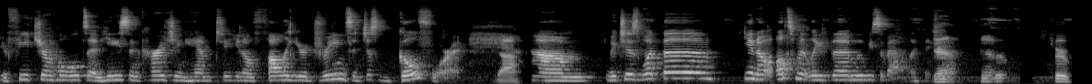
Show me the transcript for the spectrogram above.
your future holds and he's encouraging him to you know follow your dreams and just go for it Yeah. um, which is what the you know ultimately the movie's about i think Yeah, yeah. True.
